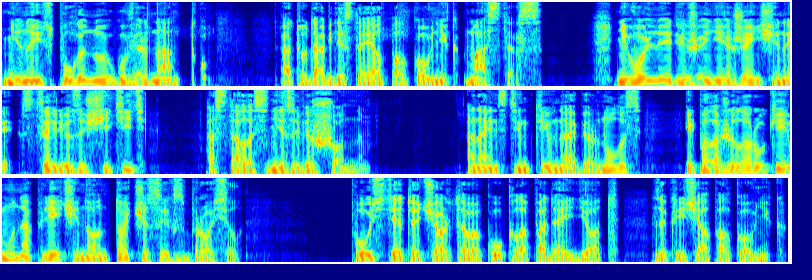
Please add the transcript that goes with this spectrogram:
не на испуганную гувернантку, а туда, где стоял полковник Мастерс. Невольное движение женщины с целью защитить осталось незавершенным. Она инстинктивно обернулась и положила руки ему на плечи, но он тотчас их сбросил. «Пусть эта чертова кукла подойдет!» — закричал полковник.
